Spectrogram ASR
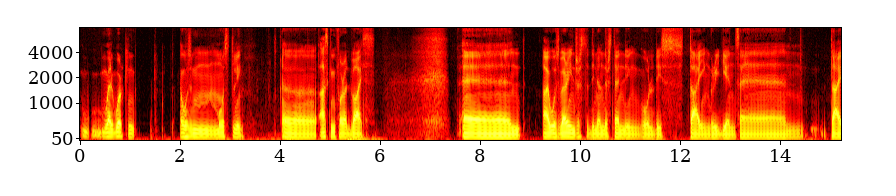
While working, I was mostly uh, asking for advice, and I was very interested in understanding all these Thai ingredients and Thai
